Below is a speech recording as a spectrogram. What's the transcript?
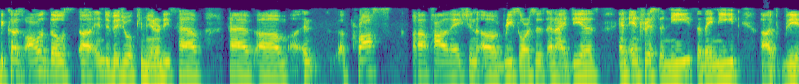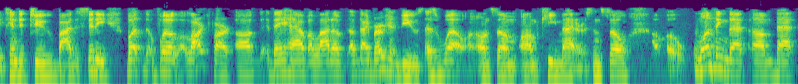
because all of those uh, individual communities have have um, cross uh, pollination of resources and ideas and interests and needs that they need uh, to be attended to by the city. But for a large part, uh, they have a lot of, of, divergent views as well on some um, key matters. And so, uh, one thing that um, that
